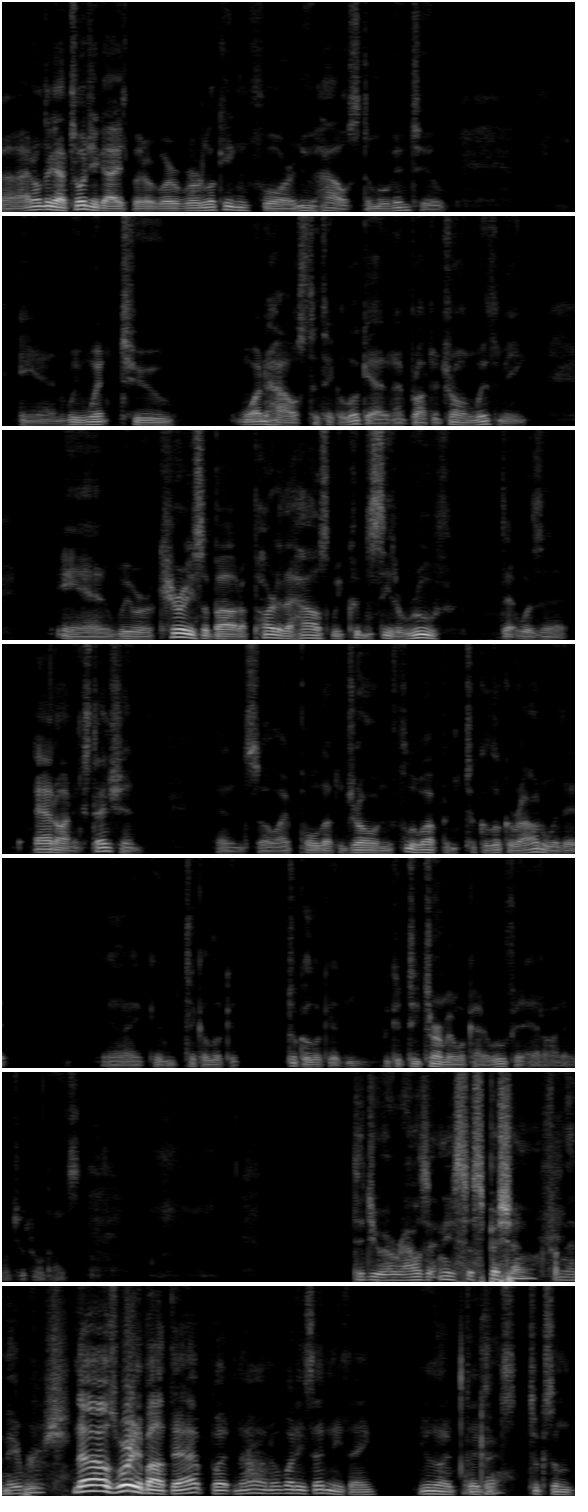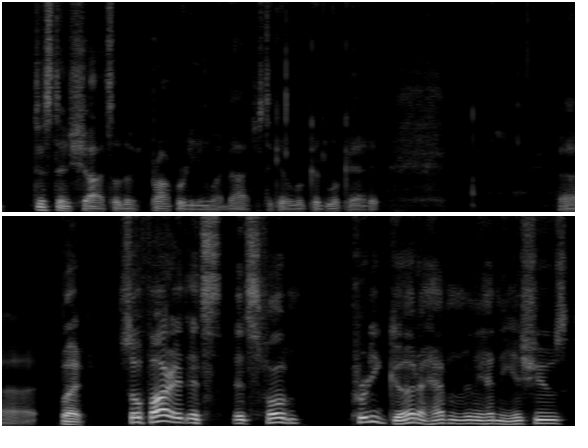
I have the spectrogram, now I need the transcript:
Uh, I don't think I've told you guys, but we're we're looking for a new house to move into, and we went to one house to take a look at it. I brought the drone with me, and we were curious about a part of the house we couldn't see the roof that was an add-on extension, and so I pulled out the drone and flew up and took a look around with it, and I can take a look at took a look at and we could determine what kind of roof it had on it, which was real nice. Did you arouse any suspicion from the neighbors? No, I was worried about that, but no, nobody said anything. You know, I, I Okay. just took some distance shots of the property and whatnot just to get a look, good look at it. Uh, but so far it, it's it's flown pretty good. I haven't really had any issues.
